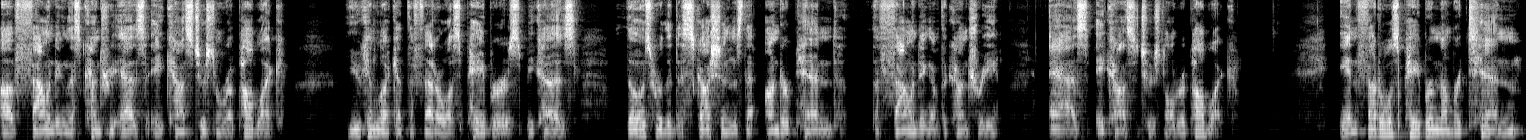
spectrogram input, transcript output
of founding this country as a constitutional republic, you can look at the Federalist Papers because those were the discussions that underpinned the founding of the country as a constitutional republic. In Federalist Paper number 10,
